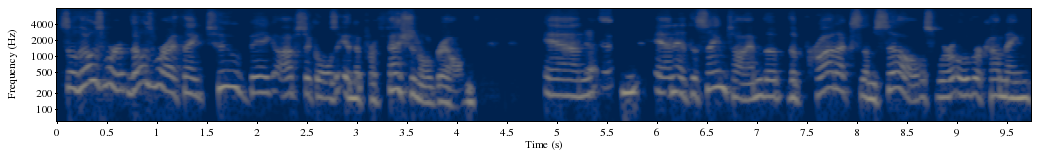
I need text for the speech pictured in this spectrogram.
So those were those were, I think, two big obstacles in the professional realm. And yes. and at the same time, the, the products themselves were overcoming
